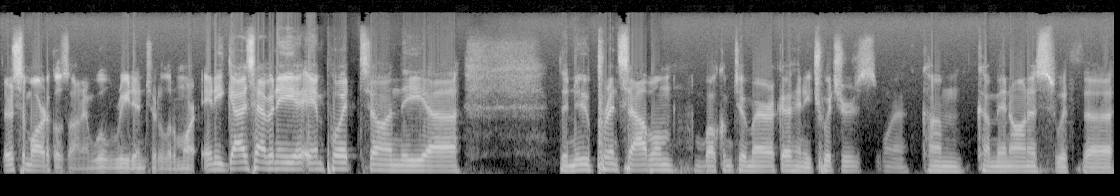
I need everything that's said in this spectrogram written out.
there's some articles on it. We'll read into it a little more. Any guys have any input on the uh, the new Prince album, "Welcome to America"? Any Twitchers want to come come in on us with? Uh,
